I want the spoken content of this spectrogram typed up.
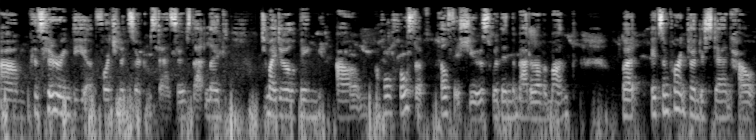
um, considering the unfortunate circumstances that led to my developing um, a whole host of health issues within the matter of a month. But it's important to understand how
